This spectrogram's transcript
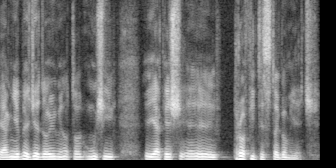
A jak nie będzie doił, no to musi jakieś e, profity z tego mieć.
